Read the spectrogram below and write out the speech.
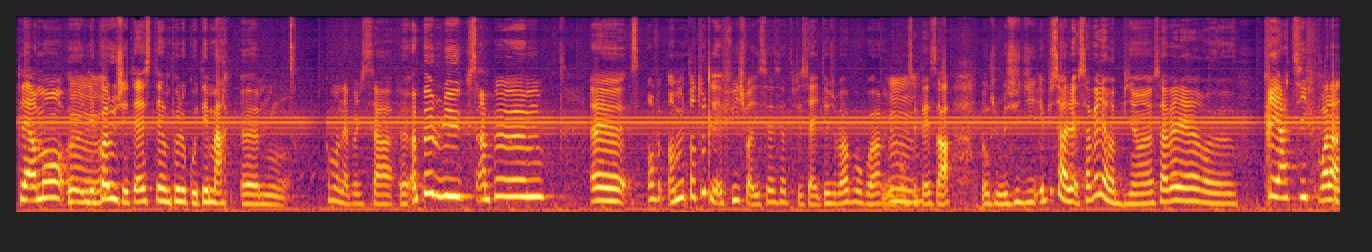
clairement, euh, l'école où j'étais, c'était un peu le côté euh, comment on appelle ça Euh, Un peu luxe, un peu. euh, en, en même temps, toutes les filles choisissaient cette spécialité, je sais pas pourquoi, mais bon, c'était ça. Donc je me suis dit. Et puis ça, ça avait l'air bien, ça avait l'air euh, créatif. Voilà,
